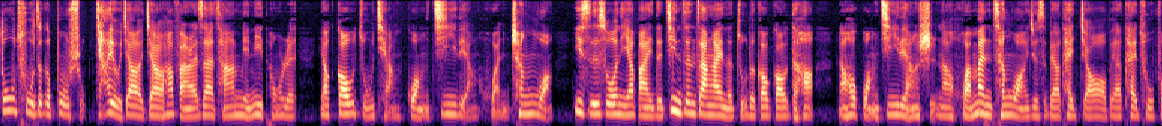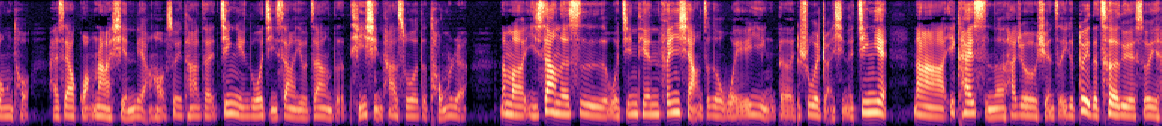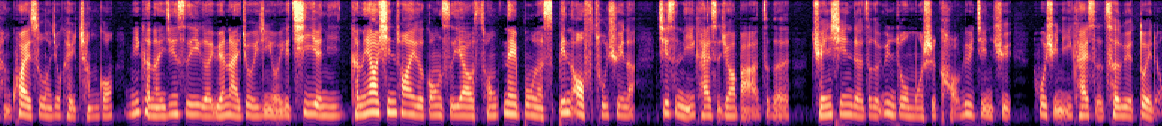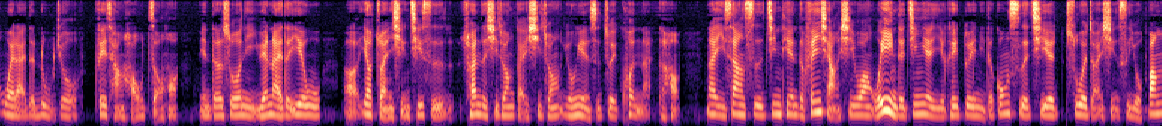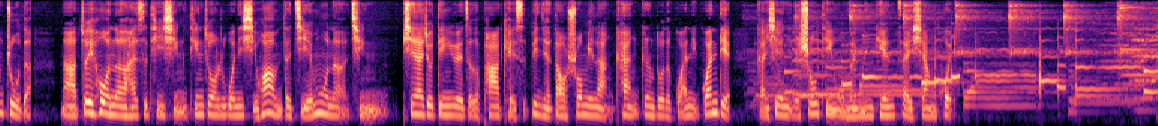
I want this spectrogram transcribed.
督促这个部署加油加油加油，他反而在常常勉励同仁要高筑墙、广积粮、缓称王。意思是说你要把你的竞争障碍呢筑得高高的哈，然后广积粮食，那缓慢称王就是不要太骄傲，不要太出风头。还是要广纳贤良哈，所以他在经营逻辑上有这样的提醒他所有的同仁。那么以上呢是我今天分享这个微影的数位转型的经验。那一开始呢，他就选择一个对的策略，所以很快速呢就可以成功。你可能已经是一个原来就已经有一个企业，你可能要新创一个公司，要从内部呢 spin off 出去呢，其实你一开始就要把这个全新的这个运作模式考虑进去。或许你一开始的策略对了，未来的路就非常好走哈，免得说你原来的业务呃要转型，其实穿着西装改西装永远是最困难的哈。那以上是今天的分享，希望维影的经验也可以对你的公司的企业数位转型是有帮助的。那最后呢，还是提醒听众，如果你喜欢我们的节目呢，请现在就订阅这个 podcast，并且到说明栏看更多的管理观点。感谢你的收听，我们明天再相会。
